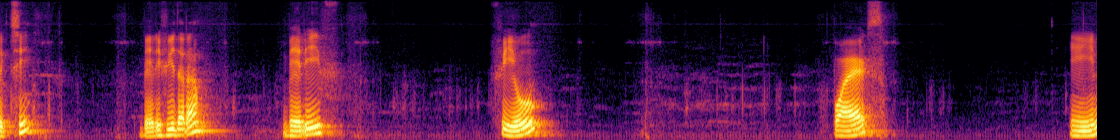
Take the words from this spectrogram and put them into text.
লিখছি। ভেরি ফিউ দ্বারা very few poets in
